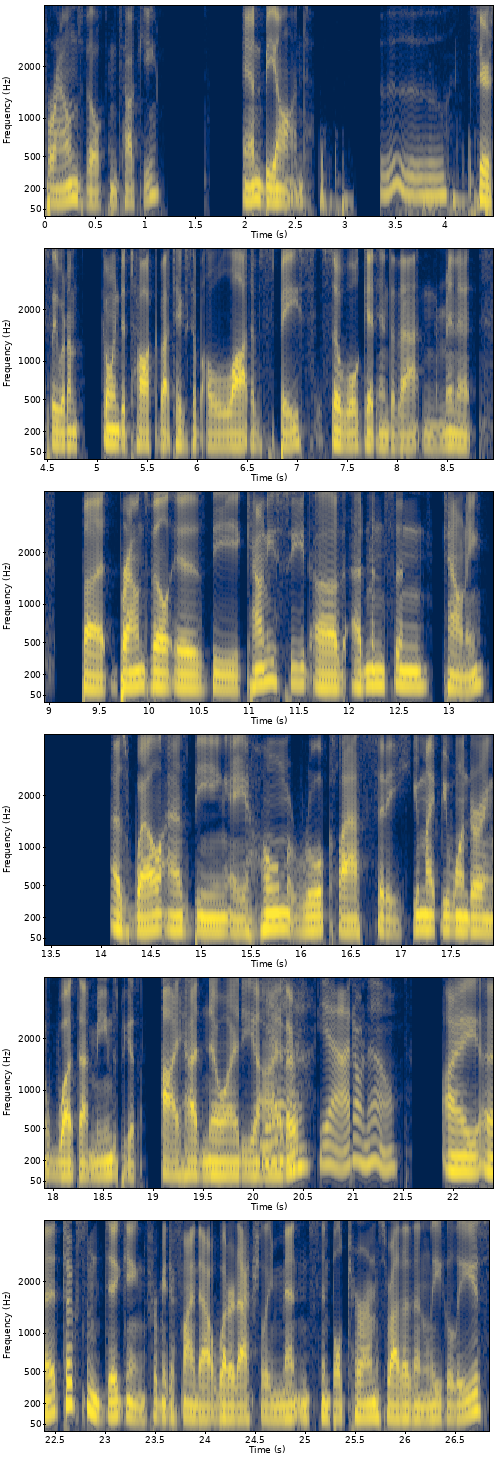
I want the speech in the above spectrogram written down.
Brownsville, Kentucky, and beyond. Ooh. Seriously, what I'm going to talk about takes up a lot of space, so we'll get into that in a minute. But Brownsville is the county seat of Edmondson County, as well as being a home rule class city. You might be wondering what that means because I had no idea either. Yeah, I don't know. I uh, it took some digging for me to find out what it actually meant in simple terms rather than legalese.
